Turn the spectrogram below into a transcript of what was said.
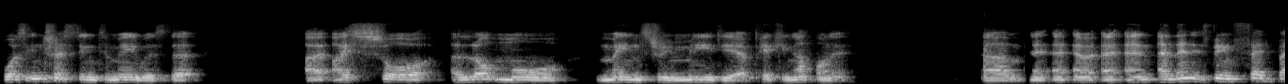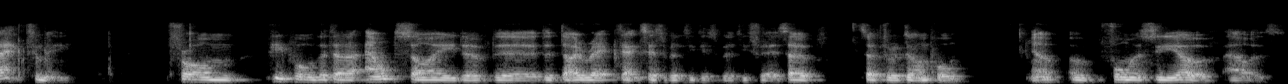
what's interesting to me was that I, I saw a lot more mainstream media picking up on it. Um, and, and, and, and then it's being fed back to me from people that are outside of the, the direct accessibility disability sphere. So, so for example, you know, a former CEO of ours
